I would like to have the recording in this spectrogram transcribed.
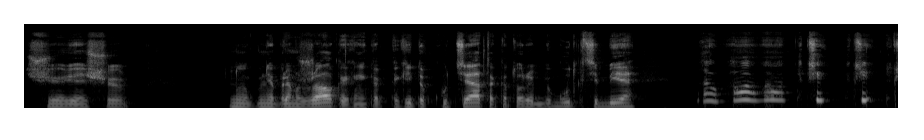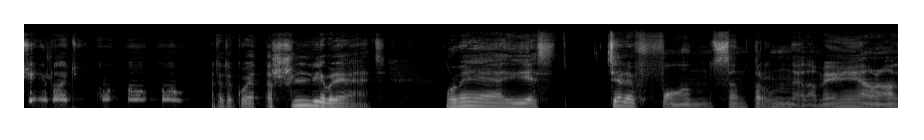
Еще я еще... Ну, мне прям жалко их, они как какие-то кутята, которые бегут к тебе. Такси, такси, такси, не желаете? А ты такой, отошли, блядь. У меня есть телефон с интернетом, и я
